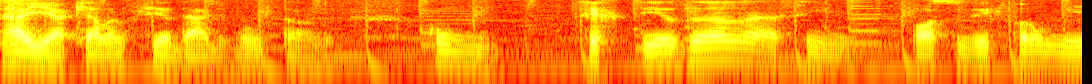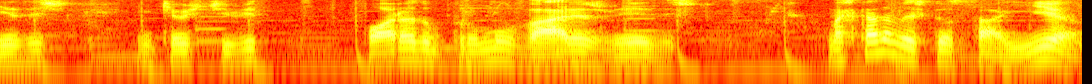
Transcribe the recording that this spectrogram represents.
aí aquela ansiedade voltando. Com certeza, assim, posso dizer que foram meses em que eu estive fora do prumo várias vezes. Mas cada vez que eu saía,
